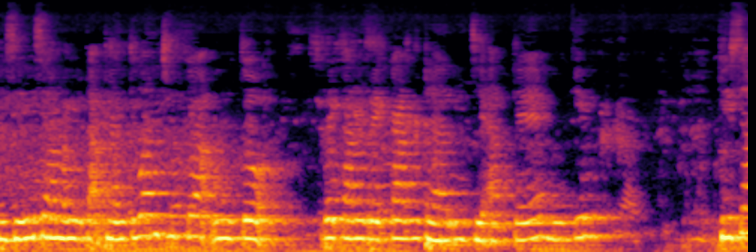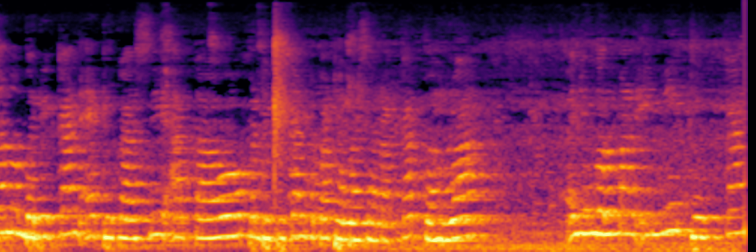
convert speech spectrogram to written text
di sini saya meminta bantuan juga untuk rekan-rekan dari JAT mungkin bisa memberikan edukasi atau pendidikan kepada masyarakat bahwa new normal ini bukan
